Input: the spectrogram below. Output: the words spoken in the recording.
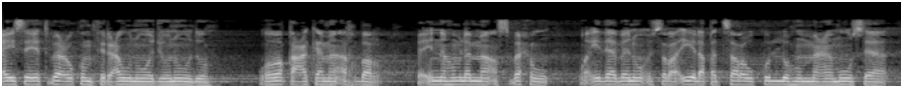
أي سيتبعكم فرعون وجنوده ووقع كما أخبر فإنهم لما أصبحوا وإذا بنو إسرائيل قد سروا كلهم مع موسى.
